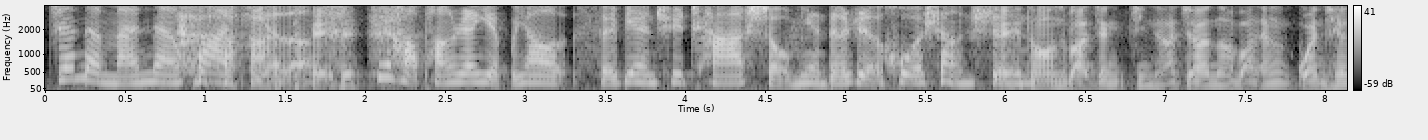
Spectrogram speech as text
真的蛮难化解了。对对最好旁人也不要随便去插手，免得惹祸上身对，身通。常是把警警察叫来，然后把两个人关起来，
